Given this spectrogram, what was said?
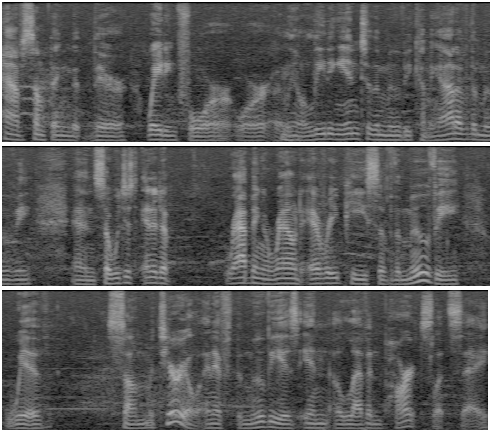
have something that they're waiting for, or uh, you know, mm-hmm. leading into the movie, coming out of the movie, and so we just ended up wrapping around every piece of the movie with some material. And if the movie is in 11 parts, let's say,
